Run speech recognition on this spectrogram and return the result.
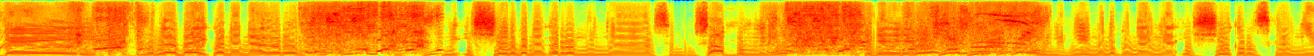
Kay mula ba ko na na karon ni issue ba na karon niya sa sabong lagi hindi mo na pa na nga issue karon sa kanya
